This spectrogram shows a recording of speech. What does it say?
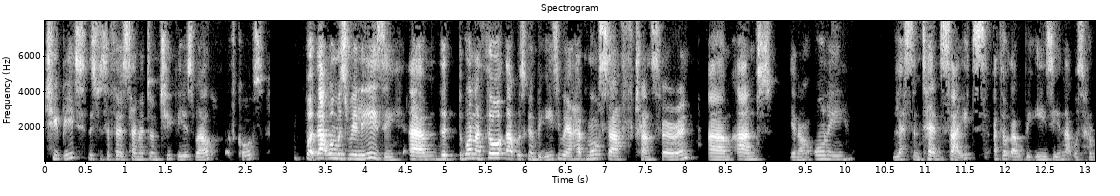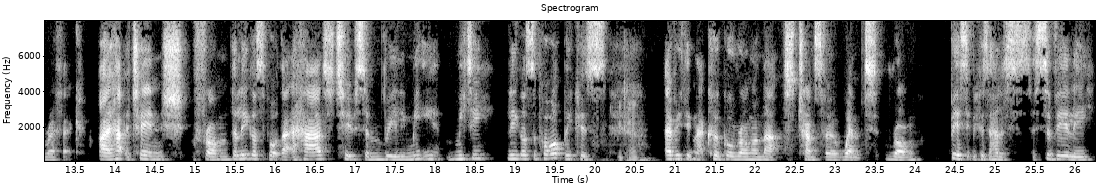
TUPE'd. This was the first time I'd done TUPE as well, of course but that one was really easy. Um, the, the one I thought that was going to be easy, where I had more staff transferring um, and, you know, only less than 10 sites, I thought that would be easy, and that was horrific. I had to change from the legal support that I had to some really meaty, meaty legal support because okay. everything that could go wrong on that transfer went wrong, basically because I had a, severely,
